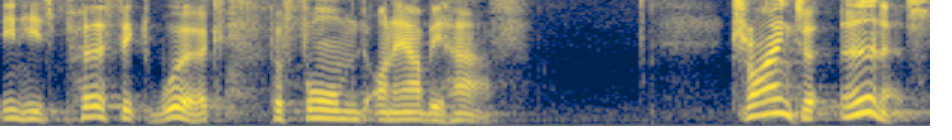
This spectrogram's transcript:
in His perfect work performed on our behalf. Trying to earn it,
